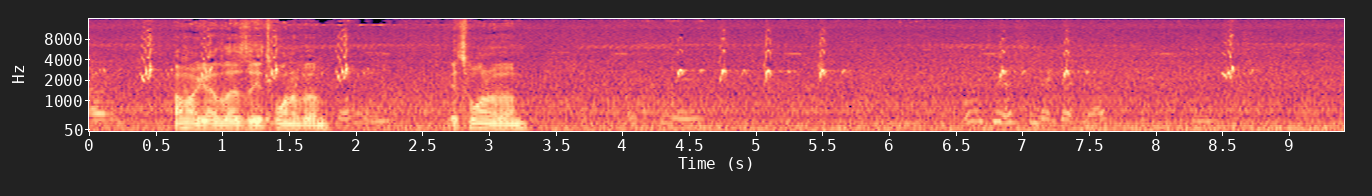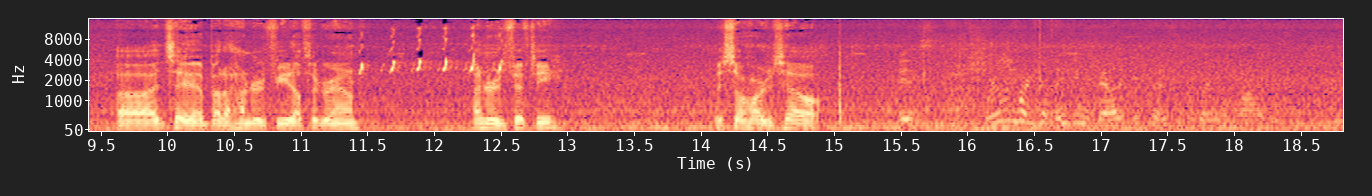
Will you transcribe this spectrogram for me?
um, Oh my God, Leslie, it's one of them. It's one of them. Let's see. What would you estimate that now? to be? Uh, I'd say about 100 feet off the ground. 150. It's so hard to tell. It's really hard to tell anything about it because the way the light is, the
